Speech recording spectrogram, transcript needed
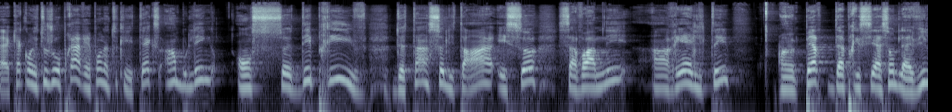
euh, quand on est toujours prêt à répondre à tous les textes, en bout on se déprive de temps solitaire et ça, ça va amener en réalité un perte d'appréciation de la vie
